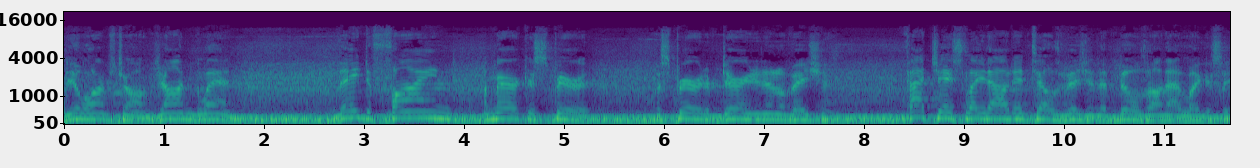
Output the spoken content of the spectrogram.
Neil Armstrong, John Glenn, they defined America's spirit, a spirit of daring and innovation. Pat Chase laid out Intel's vision that builds on that legacy.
